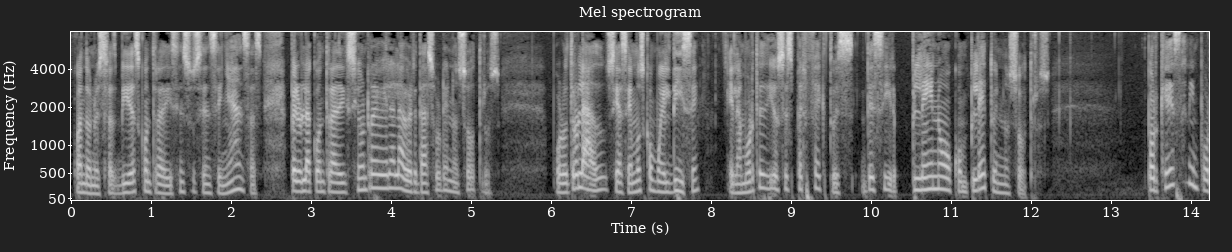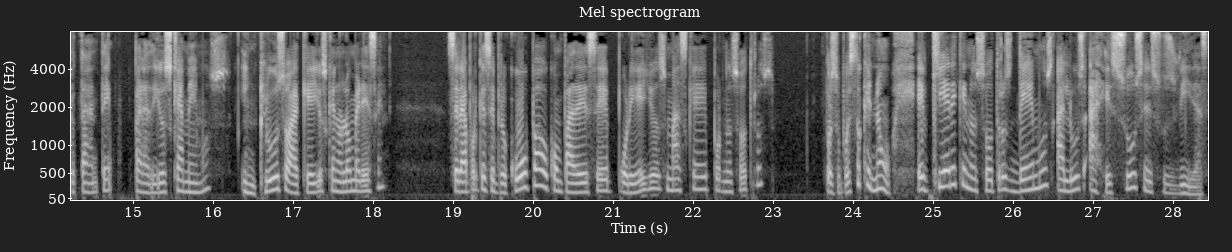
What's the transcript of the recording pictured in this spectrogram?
cuando nuestras vidas contradicen sus enseñanzas, pero la contradicción revela la verdad sobre nosotros. Por otro lado, si hacemos como Él dice, el amor de Dios es perfecto, es decir, pleno o completo en nosotros. ¿Por qué es tan importante para Dios que amemos, incluso a aquellos que no lo merecen? ¿Será porque se preocupa o compadece por ellos más que por nosotros? Por supuesto que no. Él quiere que nosotros demos a luz a Jesús en sus vidas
